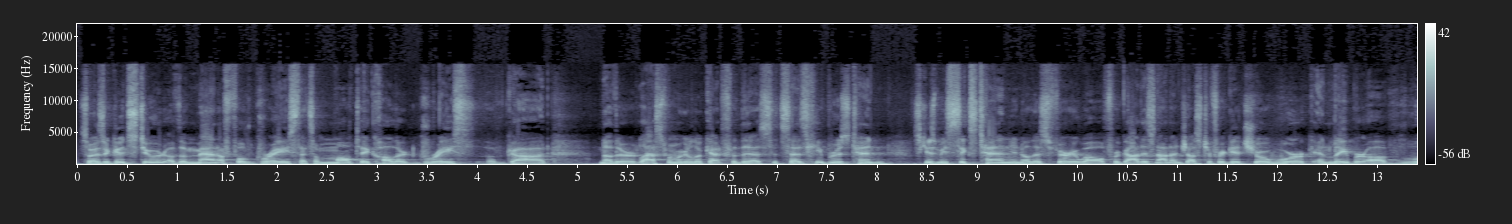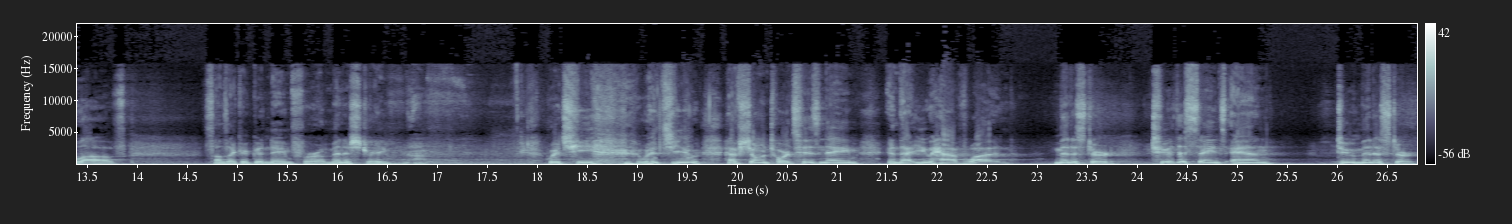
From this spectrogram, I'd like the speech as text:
So, as a good steward of the manifold grace, that's a multicolored grace of God. Another last one we're going to look at for this. It says Hebrews 10, excuse me, 610. You know this very well. For God is not unjust to forget your work and labor of love. Sounds like a good name for a ministry which he which you have shown towards his name in that you have what? Ministered to the saints and do minister.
